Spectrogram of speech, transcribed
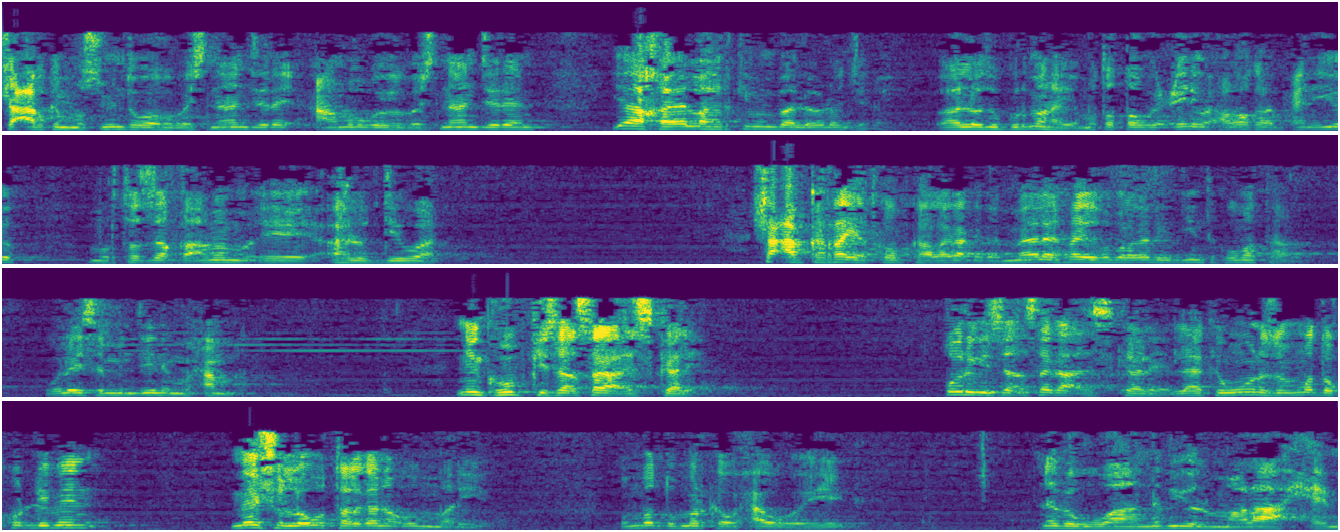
shacabkii muslimiinta waa hubaysnaan jiray caamadu way hubaysnaan jireen. Yaa khayalla harkimin baa la odhan jiray. Waa looda gurmanhaya mutatawiciin waxa loo kala bixin iyo murtazaqa ama ahlu diiwaan. Shacabka rayadka hubkaa laga dhiga meele rayad hub laga dhiga diinta kuma taalo walaysa min diini moxamed ninka hubkiisa asagaa iskale qorigiisa asagaa iskale laakiin wuunaysan ummadda ku dhimin meeshii loogu talagana u mariyo. Ummaddu marka waxaa weeye nabigu waa nabiy lmalaaxim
